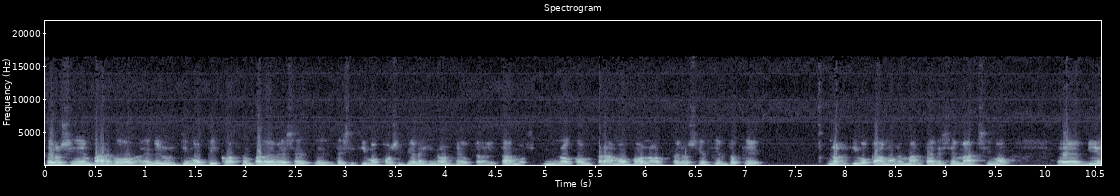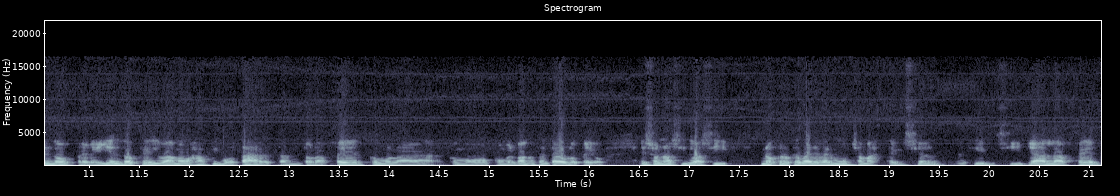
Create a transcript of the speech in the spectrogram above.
pero sin embargo, en el último pico, hace un par de meses, de- deshicimos posiciones y nos neutralizamos. No compramos bonos, pero sí es cierto que nos equivocamos en marcar ese máximo, eh, viendo, preveyendo que íbamos a pivotar tanto la Fed como, la, como, el Banco Central Europeo. Eso no ha sido así. No creo que vaya a haber mucha más tensión. Es decir, si ya la Fed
